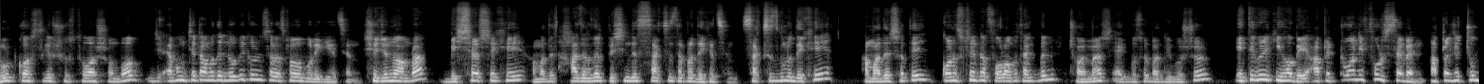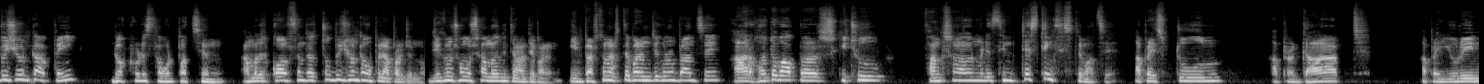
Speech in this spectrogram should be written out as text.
রুট কজ থেকে সুস্থ হওয়া সম্ভব এবং যেটা আমাদের নবী করিম সাল্লাহ বলে গিয়েছেন, সেজন্য আমরা বিশ্বাস রেখে আমাদের হাজার হাজার পেশেন্টের সাকসেস আপনারা দেখেছেন। সাকসেসগুলো দেখে আমাদের সাথে কনস্ট্যান্ট ফলো আপ থাকবেন, ছয় মাস, এক বছর বা দুই বছর। এতে করে কি হবে? আপনি টোয়েন্টি ফোর সেভেন আপনাকে চব্বিশ ঘণ্টা আপনি ডক্টরের সাপোর্ট পাচ্ছেন। আমাদের কল সেন্টার চব্বিশ ঘণ্টা ওপেন আপনার জন্য। যে কোনো সমস্যা আমাদেরকে জানাতে পারেন। ইন পার্সন আসতে পারেন যে কোনো ব্রাঞ্চে আর হয়তো বা আপনার কিছু ফাংশনাল মেডিসিন টেস্টিং সিস্টেম আছে। আপনার স্টুল আপনার গাট আপনার ইউরিন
